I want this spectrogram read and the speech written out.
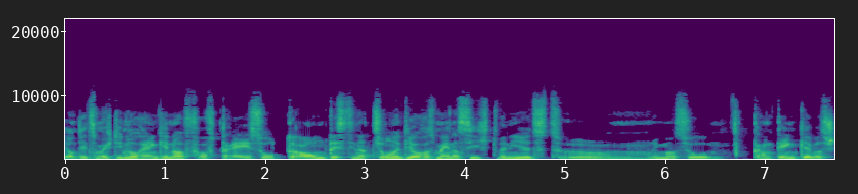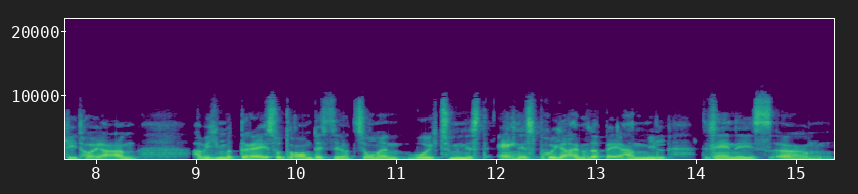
Ja, und jetzt möchte ich noch eingehen auf, auf drei so Traumdestinationen, die auch aus meiner Sicht, wenn ich jetzt äh, immer so dran denke, was steht heuer an, habe ich immer drei so Traumdestinationen, wo ich zumindest eines pro Jahr immer dabei haben will. Das eine ist ähm,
